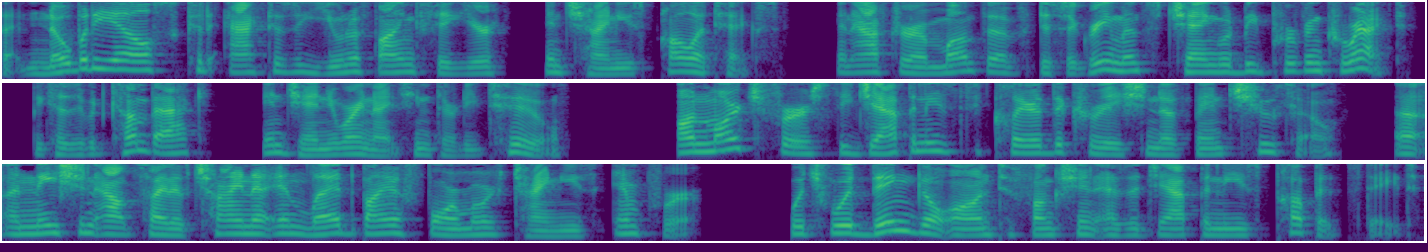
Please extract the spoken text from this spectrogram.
that nobody else could act as a unifying figure in Chinese politics. And after a month of disagreements, Chiang would be proven correct because he would come back in January 1932. On March 1st, the Japanese declared the creation of Manchukuo, a nation outside of China and led by a former Chinese emperor, which would then go on to function as a Japanese puppet state.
